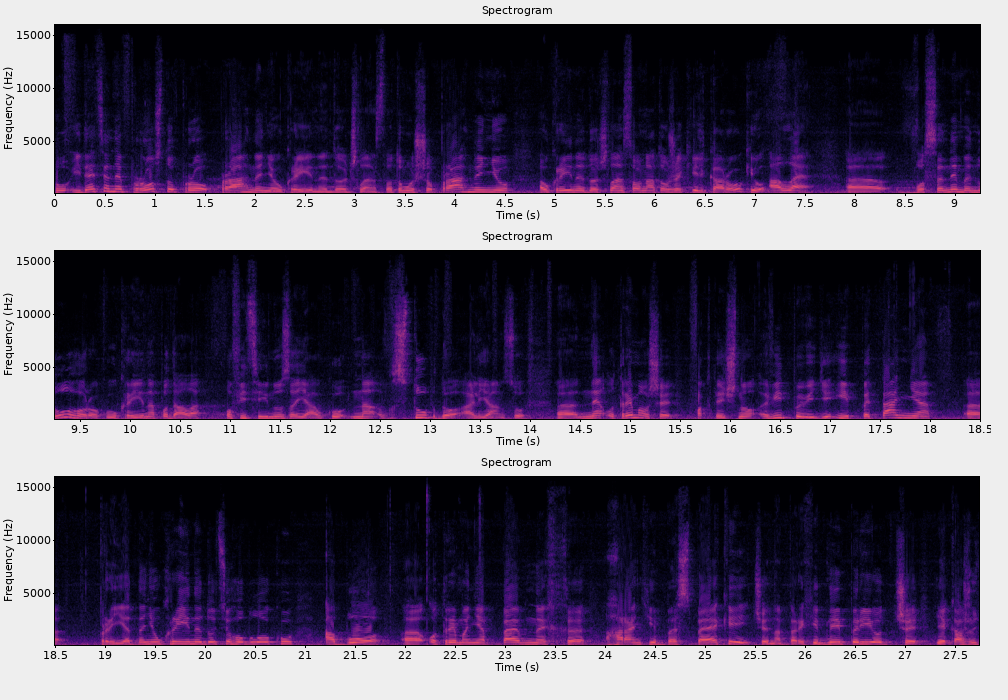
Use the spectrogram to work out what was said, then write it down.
Ну, йдеться не просто про прагнення України до членства, тому що прагненню України до членства в НАТО вже кілька років, але е, восени минулого року Україна подала офіційну заявку на вступ до альянсу, е, не отримавши фактично відповіді. І питання. Е, Приєднання України до цього блоку або е, отримання певних е, гарантій безпеки чи на перехідний період, чи як кажуть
